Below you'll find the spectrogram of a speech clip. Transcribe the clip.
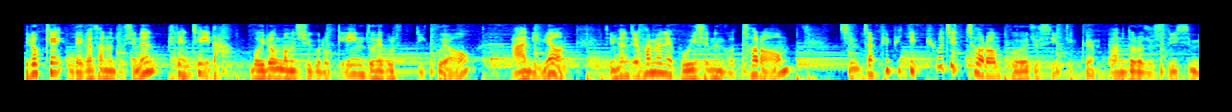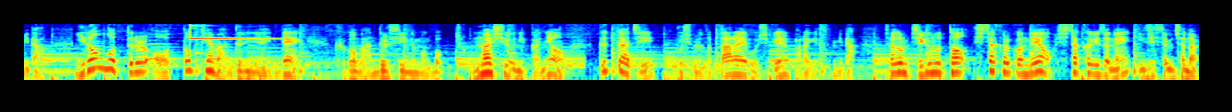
이렇게 내가 사는 도시는 피렌체이다. 뭐 이런 방식으로 게임도 해볼 수도 있고요. 아니면 지금 현재 화면에 보이시는 것처럼 진짜 PPT 표지처럼 보여줄 수 있게끔 만들어 줄 수도 있습니다. 이런 것들을 어떻게 만드느냐인데 그거 만들 수 있는 방법 정말 쉬우니까요. 끝까지 보시면서 따라해 보시길 바라겠습니다. 자 그럼 지금부터 시작할 건데요. 시작하기 전에 이지쌤 채널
